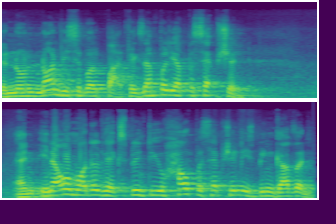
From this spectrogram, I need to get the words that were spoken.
the non-visible part. For example, your perception. And in our model, we explain to you how perception is being governed,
